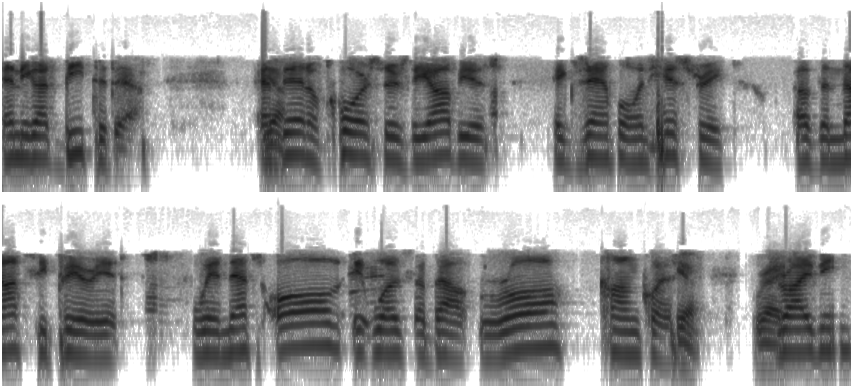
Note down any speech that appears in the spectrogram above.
and he got beat to death. And yeah. then, of course, there's the obvious example in history of the Nazi period when that's all it was about raw conquest, yeah, right. driving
